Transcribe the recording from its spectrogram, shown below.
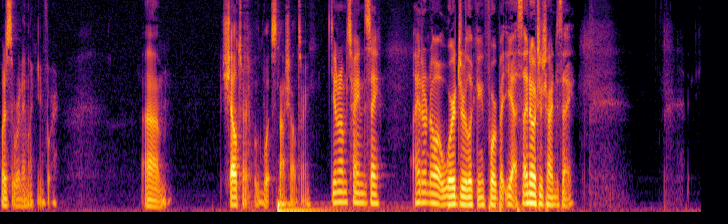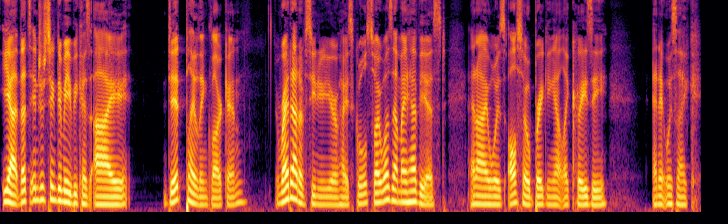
what is the word I'm looking for? Um, shelter. What's not sheltering? Do you know what I'm trying to say? I don't know what word you're looking for, but yes, I know what you're trying to say. Yeah, that's interesting to me because I did play Link Larkin right out of senior year of high school, so I was at my heaviest, and I was also breaking out like crazy, and it was like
